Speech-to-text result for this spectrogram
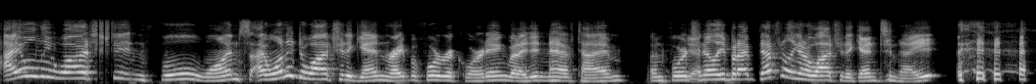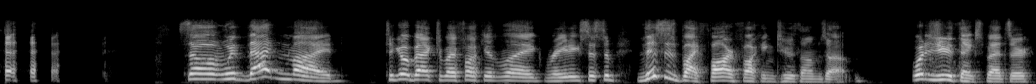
I only watched it in full once. I wanted to watch it again right before recording, but I didn't have time, unfortunately. But I'm definitely gonna watch it again tonight. So with that in mind, to go back to my fucking like rating system, this is by far fucking two thumbs up. What did you think, Spencer?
